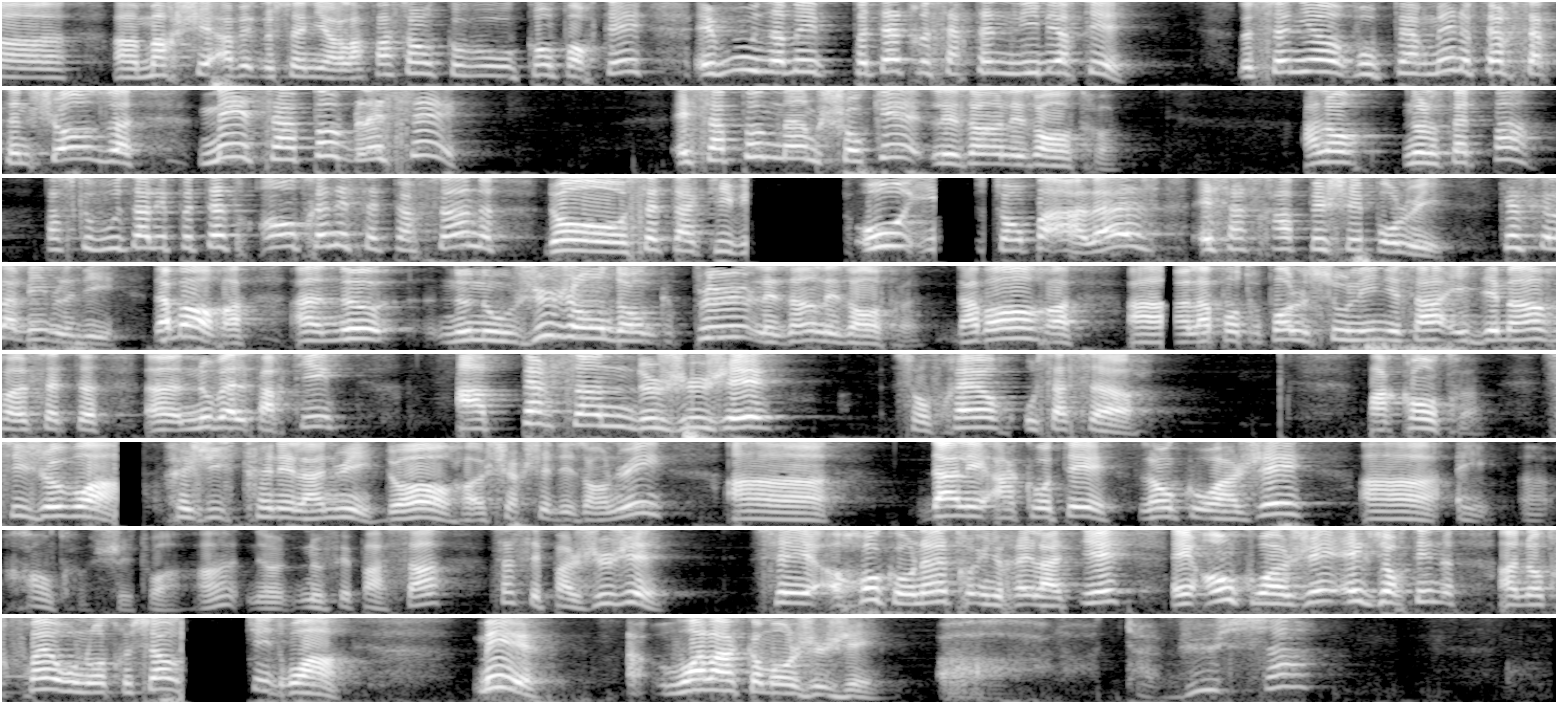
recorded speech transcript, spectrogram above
marchez avec le Seigneur, la façon que vous vous comportez, et vous avez peut-être certaines libertés. Le Seigneur vous permet de faire certaines choses, mais ça peut blesser. Et ça peut même choquer les uns les autres. Alors, ne le faites pas, parce que vous allez peut-être entraîner cette personne dans cette activité où ils ne sont pas à l'aise et ça sera péché pour lui. Qu'est-ce que la Bible dit? D'abord, euh, ne, nous jugeons donc plus les uns les autres. D'abord, euh, l'apôtre Paul souligne ça, il démarre euh, cette nouvelle partie. À personne de juger son frère ou sa sœur. Par contre, si je vois Régis traîner la nuit dehors, euh, chercher des ennuis, euh, d'aller à côté, l'encourager, euh, rentre chez toi, hein, ne, fais pas ça, ça c'est pas juger. C'est reconnaître une réalité et encourager, exhorter à notre frère ou notre sœur c'est droit. Mais voilà comment juger. Oh, t'as vu ça?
